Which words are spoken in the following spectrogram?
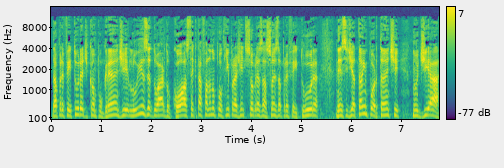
da Prefeitura de Campo Grande, Luiz Eduardo Costa, que está falando um pouquinho para a gente sobre as ações da Prefeitura nesse dia tão importante, no dia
